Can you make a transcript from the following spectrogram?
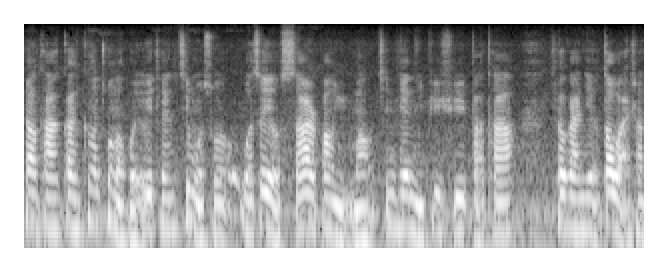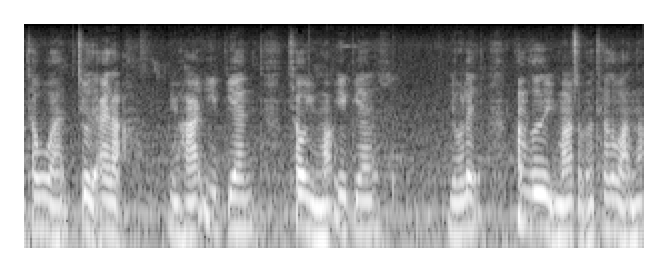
让她干更重的活。有一天，继母说：“我这有十二磅羽毛，今天你必须把它挑干净，到晚上挑不完就得挨打。”女孩一边挑羽毛一边流泪，那么多的羽毛怎么挑得完呢？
